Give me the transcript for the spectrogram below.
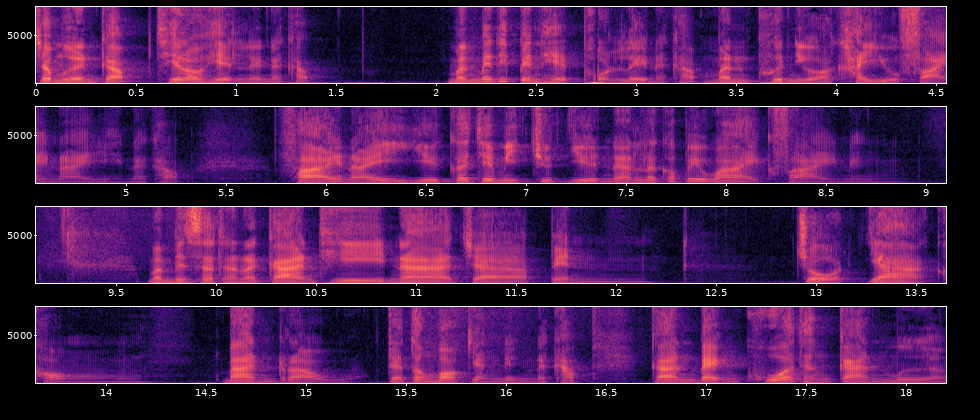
จะเหมือนกับที่เราเห็นเลยนะครับ มันไม่ได้เป็นเหตุผลเลยนะครับ มันพื้นอยู่ว่าใครอยู่ฝ่ายไหนนะครับ ฝ่ายไหนก็จะมีจุดยืนนั้น แล้วก็ไปว่าอีกฝ่ายหนึ่ง มันเป็นสถานการณ์ที่น่าจะเป็นโจทย์ยากของบ้านเรา แต่ต้องบอกอย่างหนึ่งนะครับ การแบ่งขั้วทางการเมือง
